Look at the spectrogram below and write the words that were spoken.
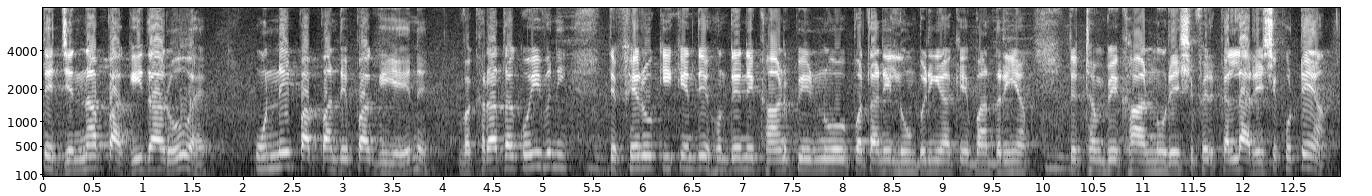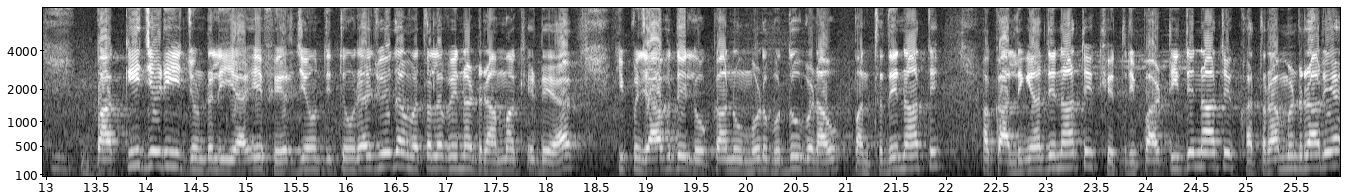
ਤੇ ਜਿੰਨਾ ਭਾਗੀਦਾਰ ਉਹ ਹੈ ਉਨੇ ਪਾਪਾਂ ਦੇ ਭਾਗੀ ਇਹ ਨੇ, ਵੱਖਰਾ ਤਾਂ ਕੋਈ ਵੀ ਨਹੀਂ ਤੇ ਫਿਰ ਉਹ ਕੀ ਕਹਿੰਦੇ ਹੁੰਦੇ ਨੇ ਖਾਣ ਪੀਣ ਨੂੰ ਉਹ ਪਤਾ ਨਹੀਂ, ਲੂੰਬੜੀਆਂ ਕੇ ਬਾਂਦਰੀਆਂ, ਤੇ ਠੰਬੇ ਖਾਣ ਨੂੰ ਰਿਸ਼, ਫਿਰ ਕੱਲਾ ਰਿਸ਼ ਕੁੱਟਿਆ ਬਾਕੀ ਜਿਹੜੀ ਜੁੰਡਲੀ ਆ, ਇਹ ਫਿਰ ਜਿਉਂ ਦੀ ਤਿਉਂ ਰਹਿ ਜੂ। ਇਹਦਾ ਮਤਲਬ ਇਹਨਾਂ ਡਰਾਮਾ ਖੇਡਿਆ ਕਿ ਪੰਜਾਬ ਦੇ ਲੋਕਾਂ ਨੂੰ ਮੁੜ ਬੁੱਧੂ ਬਣਾਓ ਪੰਥ ਦੇ ਨਾਂ ਤੇ, ਅਕਾਲੀਆਂ ਦੇ ਨਾਂ ਤੇ, ਖੇਤਰੀ ਪਾਰਟੀ ਦੇ ਨਾਂ ਤੇ ਖਤਰਾ ਮੰਡਰਾ ਰਿਹਾ।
